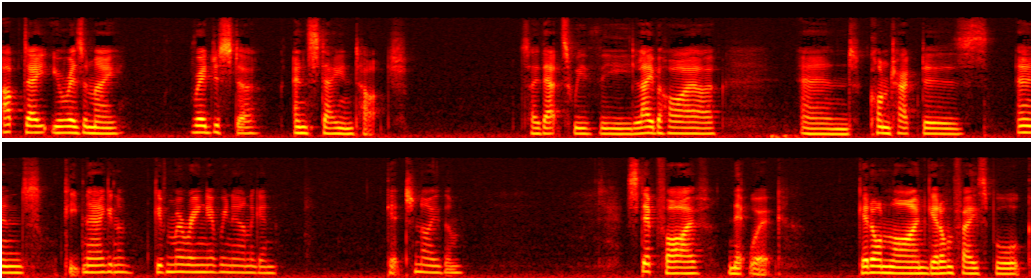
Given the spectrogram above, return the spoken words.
update your resume, register, and stay in touch. So that's with the labour hire and contractors, and keep nagging them. Give them a ring every now and again. Get to know them. Step five network. Get online, get on Facebook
